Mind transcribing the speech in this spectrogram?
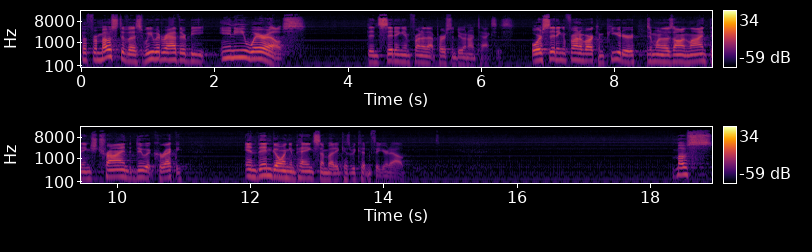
But for most of us, we would rather be anywhere else than sitting in front of that person doing our taxes or sitting in front of our computer in one of those online things trying to do it correctly and then going and paying somebody because we couldn't figure it out. Most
